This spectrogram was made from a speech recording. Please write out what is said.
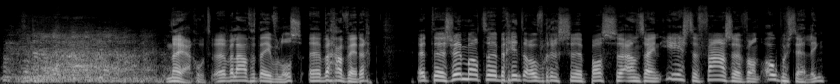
nou ja, goed, eh, we laten het even los. Eh, we gaan verder. Het eh, zwembad begint overigens pas aan zijn eerste fase van openstelling.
